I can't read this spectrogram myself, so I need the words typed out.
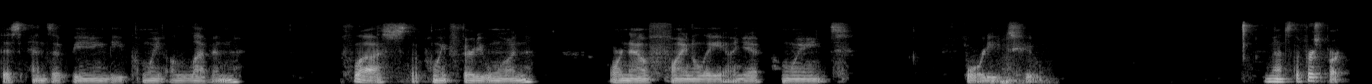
this ends up being the 0.11 plus the 0.31, or now finally I get 0.42. And that's the first part.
